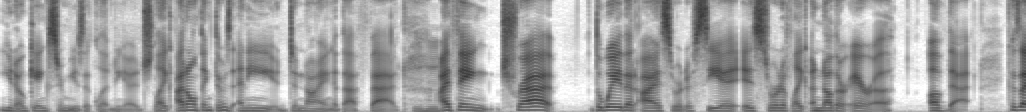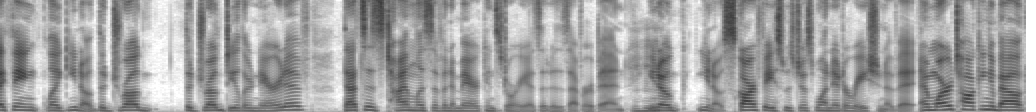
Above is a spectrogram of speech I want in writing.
you know, gangster music lineage. Like, I don't think there's any denying of that fact. Mm-hmm. I think trap, the way that I sort of see it, is sort of like another era of that because I think like you know the drug the drug dealer narrative that's as timeless of an American story as it has ever been. Mm-hmm. You know, you know, Scarface was just one iteration of it. And we're talking about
